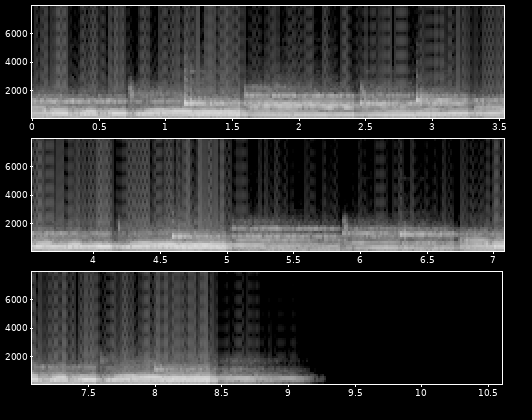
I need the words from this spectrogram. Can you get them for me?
I don't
